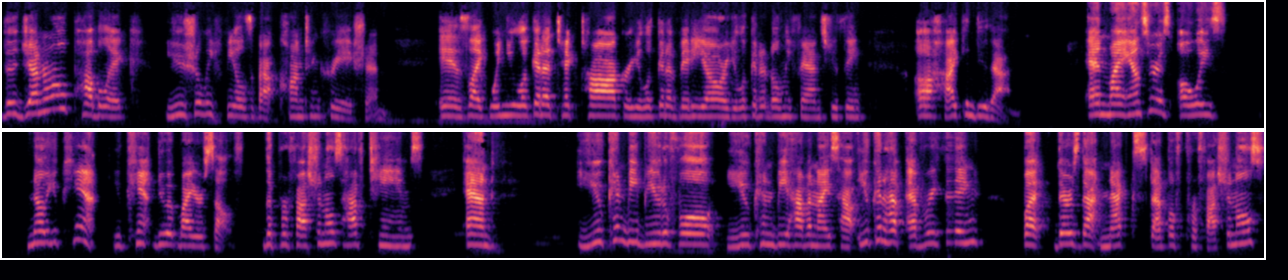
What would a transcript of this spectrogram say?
the general public usually feels about content creation is like when you look at a TikTok or you look at a video or you look at it OnlyFans, you think, oh, I can do that. And my answer is always, no, you can't. You can't do it by yourself. The professionals have teams and you can be beautiful. You can be, have a nice house. You can have everything but there's that next step of professionals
